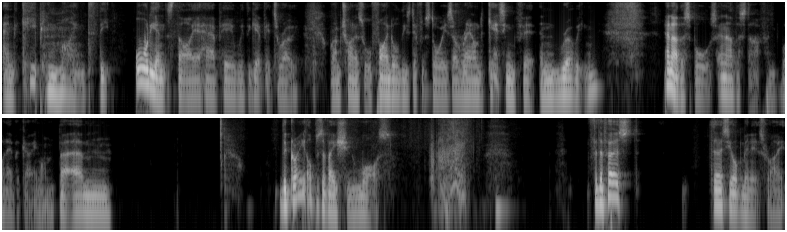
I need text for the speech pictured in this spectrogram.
and keep in mind the audience that I have here with the Get Fit to Row, where I'm trying to sort of find all these different stories around getting fit and rowing and other sports and other stuff and whatever going on. But um, the great observation was for the first 30 odd minutes, right?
